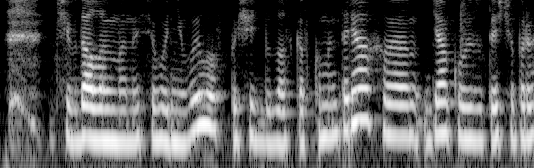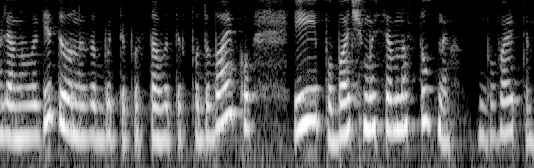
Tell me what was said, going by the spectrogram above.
чи вдало в мене сьогодні вилов? Пишіть, будь ласка, в коментарях. Е, Дякую за те, що переглянули відео. Не забудьте поставити вподобайку і побачимося в наступних. Бувайте!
